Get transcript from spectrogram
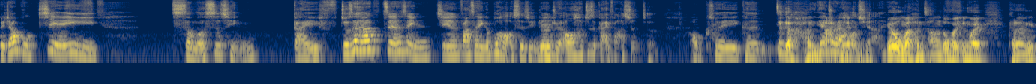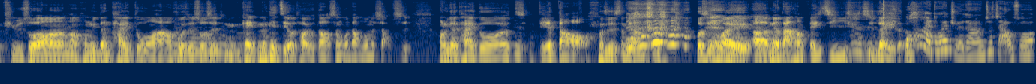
比较不介意什么事情该，就是他这件事情今天发生一个不好的事情，就会觉得哦，他就是该发生的。所以可能这个很难，因为我们很常都会因为可能比如说嗯。红绿灯太多啊，或者说是你你可以你们可以自由套用到生活当中的小事。红绿灯太多，跌倒或者是什么样子，或是因为 呃没有搭上飞机之类的。我后来都会觉得，就假如说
